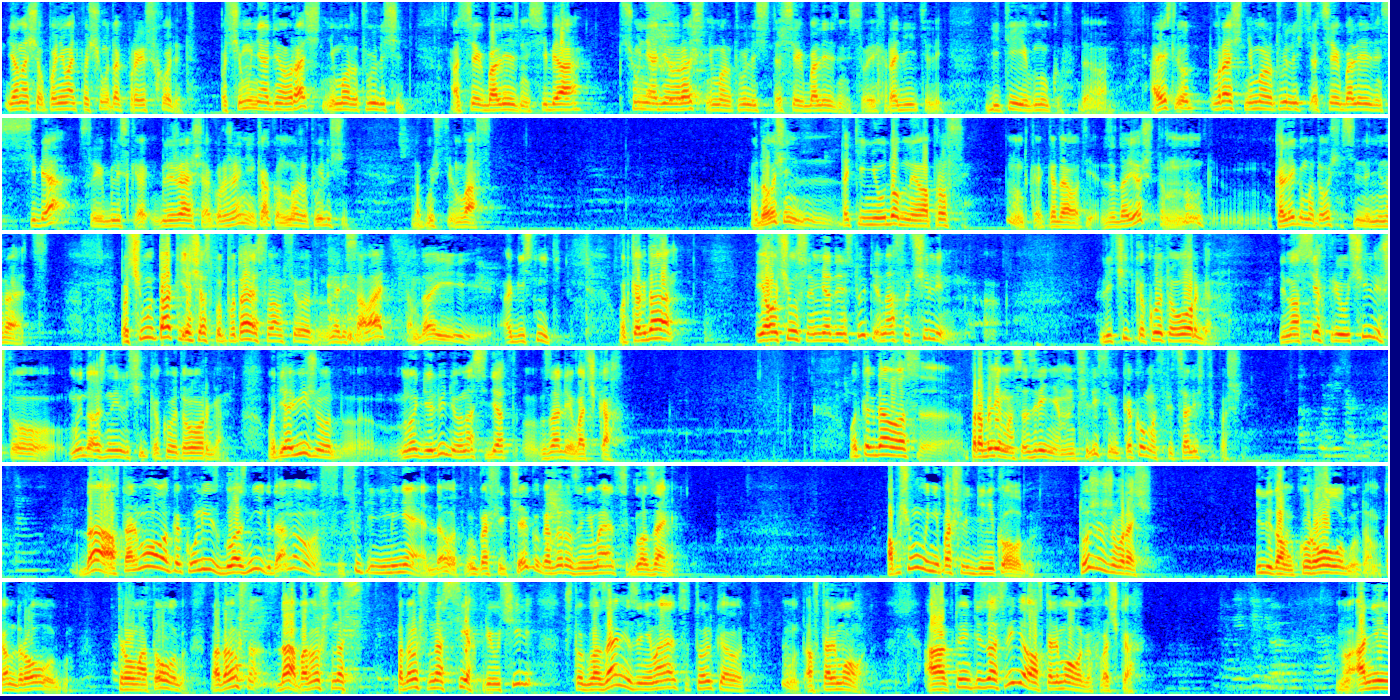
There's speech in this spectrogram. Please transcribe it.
я начал понимать, почему так происходит. Почему ни один врач не может вылечить от всех болезней себя, почему ни один врач не может вылечить от всех болезней своих родителей, детей и внуков. Да? А если вот врач не может вылечить от всех болезней себя, своих близко, ближайшее окружение, как он может вылечить, допустим, вас? Это очень такие неудобные вопросы. Ну, когда вот задаешь, там, ну, коллегам это очень сильно не нравится. Почему так? Я сейчас попытаюсь вам все это нарисовать там, да, и объяснить. Вот когда я учился в мединституте, нас учили а, лечить какой-то орган. И нас всех приучили, что мы должны лечить какой-то орган. Вот я вижу, вот, многие люди у нас сидят в зале в очках. Вот когда у вас э, проблемы со зрением начались, вы к какому специалисту пошли? Да, офтальмолог, окулист, глазник, да, но ну, сути не меняет, да, вот вы пошли к человеку, который занимается глазами. А почему вы не пошли к гинекологу? Тоже же врач. Или там к урологу, там, к андрологу, травматологу. Потому что, да, потому что нас, потому что нас всех приучили, что глазами занимается только вот, ну, вот офтальмолог. А кто-нибудь из вас видел офтальмологов в очках? Ну, они,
